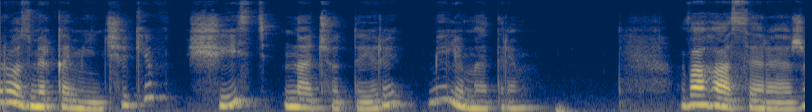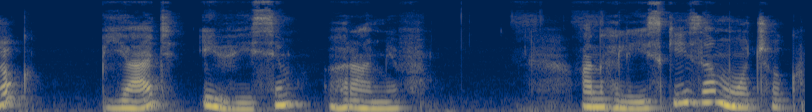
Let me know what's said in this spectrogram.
Розмір камінчиків 6 на 4 мм. Вага сережок 5,8 грамів. Англійський замочок.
